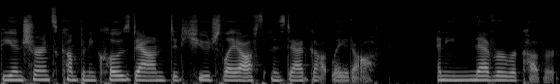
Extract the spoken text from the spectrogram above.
the insurance company closed down, did huge layoffs, and his dad got laid off and he never recovered.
